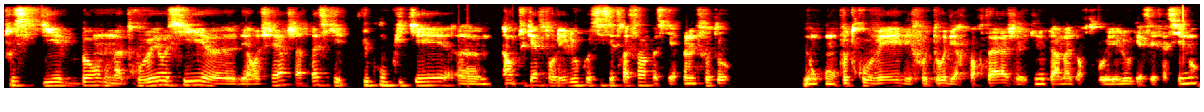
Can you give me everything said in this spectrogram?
tout ce qui est borne, on a trouvé aussi des recherches. Après, ce qui est plus compliqué, en tout cas sur les looks aussi, c'est très simple parce qu'il y a plein de photos. Donc, on peut trouver des photos, des reportages qui nous permettent de retrouver les looks assez facilement.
